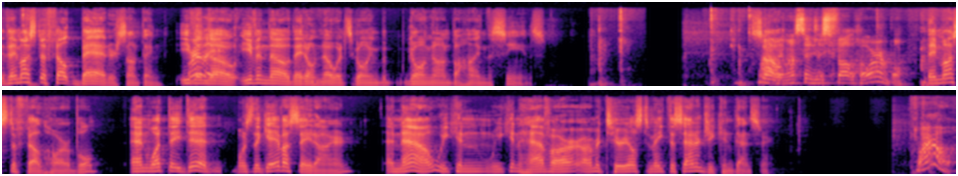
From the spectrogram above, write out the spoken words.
They must have felt bad or something, even Really? though even though they don't know what's going going on behind the scenes. So wow, they must have just felt horrible. they must have felt horrible. And what they did was they gave us eight iron, and now we can we can have our, our materials to make this energy condenser. Wow.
